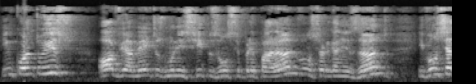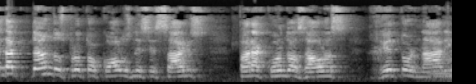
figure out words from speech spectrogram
Enquanto isso, obviamente, os municípios vão se preparando, vão se organizando e vão se adaptando aos protocolos necessários para quando as aulas retornarem.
